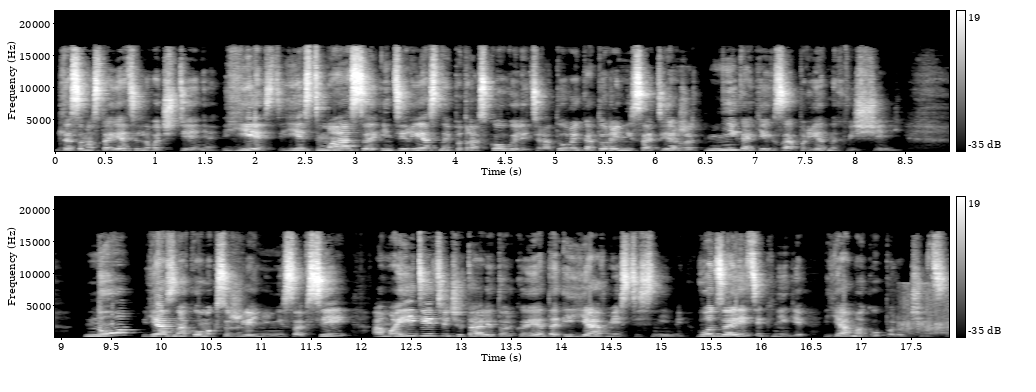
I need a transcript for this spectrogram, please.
для самостоятельного чтения. Есть, есть масса интересной подростковой литературы, которая не содержит никаких запретных вещей. Но я знакома, к сожалению, не со всей, а мои дети читали только это, и я вместе с ними. Вот за эти книги я могу поручиться.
